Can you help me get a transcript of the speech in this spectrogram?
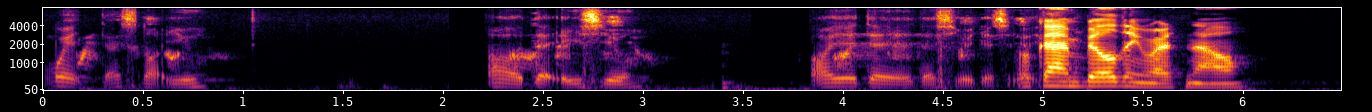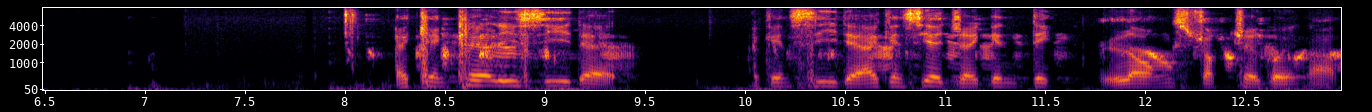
Wait, that's not you. Oh, that is you. Oh yeah, there, that's you. That's you. Okay, I'm building right now. I can clearly see that. I can see that. I can see a gigantic long structure going up.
